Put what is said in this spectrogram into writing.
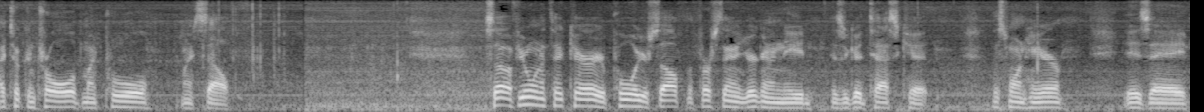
I took control of my pool myself. So if you want to take care of your pool yourself, the first thing that you're going to need is a good test kit. This one here is a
